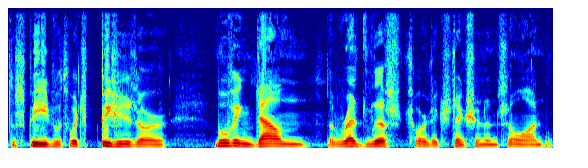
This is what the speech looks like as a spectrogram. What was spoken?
the speed with which species are moving down the red list toward extinction and so on.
